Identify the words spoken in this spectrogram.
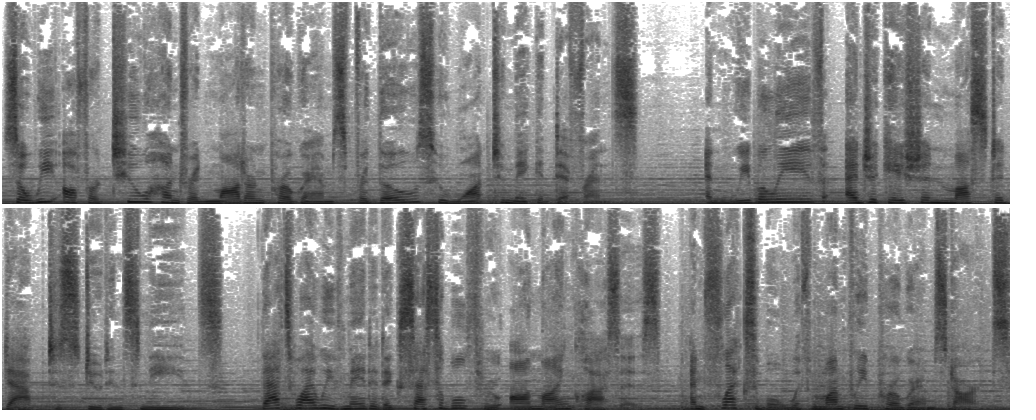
So we offer 200 modern programs for those who want to make a difference. And we believe education must adapt to students' needs. That's why we've made it accessible through online classes and flexible with monthly program starts.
